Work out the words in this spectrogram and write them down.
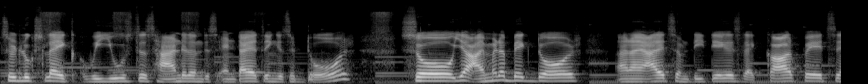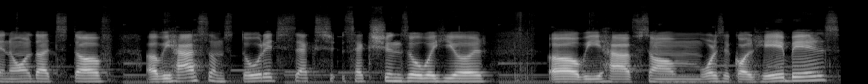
So it looks like we use this handle and this entire thing is a door. So yeah I made a big door and I added some details like carpets and all that stuff. Uh, we have some storage sec sections over here uh, we have some what is it called? Hay bales.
